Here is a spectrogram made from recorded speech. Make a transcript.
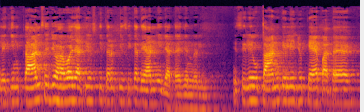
लेकिन कान से जो हवा जाती है, उसकी तरफ़ किसी का ध्यान नहीं जाता है जनरली इसीलिए वो कान के लिए जो कैप आता है,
